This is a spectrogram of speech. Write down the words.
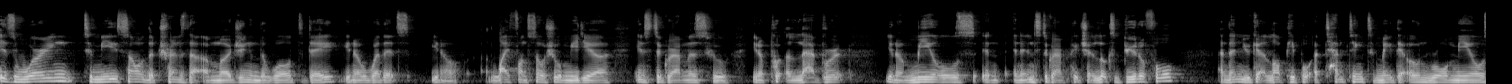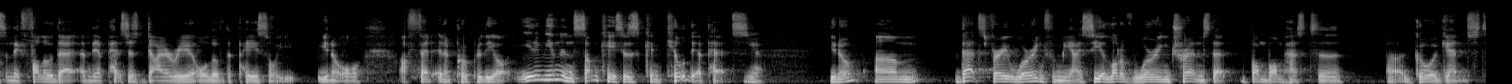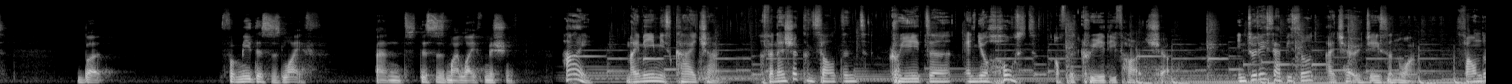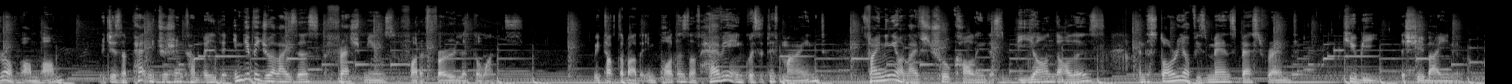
it's worrying to me some of the trends that are emerging in the world today. You know, whether it's you know life on social media, Instagrammers who you know put elaborate you know meals in, in an Instagram picture. It looks beautiful, and then you get a lot of people attempting to make their own raw meals, and they follow that, and their pets just diarrhea all over the place, or you know, or are fed inappropriately, or even in some cases can kill their pets. Yeah. You know, um, that's very worrying for me. I see a lot of worrying trends that BomBom has to uh, go against. But for me, this is life, and this is my life mission. Hi, my name is Khye Chan, a financial consultant, creator, and your host of the Creative Heart Show. In today's episode, I chat with Jason Wang, founder of BomBom, Bomb, which is a pet nutrition company that individualizes fresh meals for the furry little ones. We talked about the importance of having an inquisitive mind, finding your life's true calling that's beyond dollars, and the story of his man's best friend, Kyubi, the Shiba Inu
